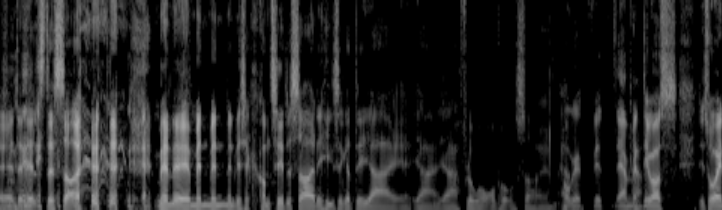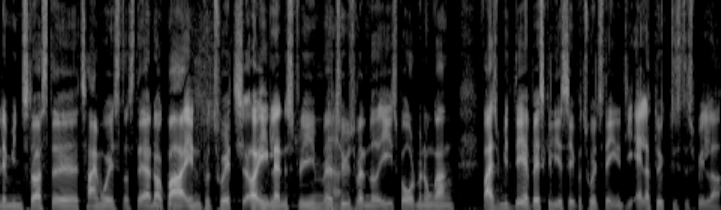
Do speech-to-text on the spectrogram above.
øh, den ældste, så, men, øh, men, men, men hvis jeg kan komme til det, så er det helt sikkert det, jeg, øh, jeg, jeg flow over på. Så, øh, ja. Okay, fedt. Ja, men ja. det er også, det tror jeg er en af mine største time wasters, det er nok bare inde på Twitch og en eller anden stream, ja. typisk var det noget e-sport, men nogle gange faktisk mit, det, jeg bedst kan lide at se på Twitch, det er en af de allerdygtigste spillere,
